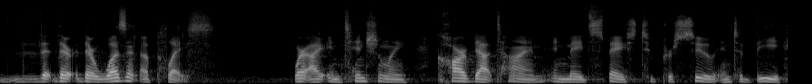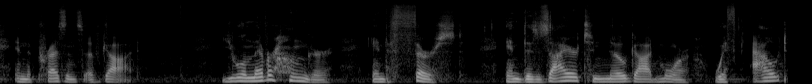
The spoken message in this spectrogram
There, there wasn't a place where I intentionally carved out time and made space to pursue and to be in the presence of God. You will never hunger and thirst and desire to know God more without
